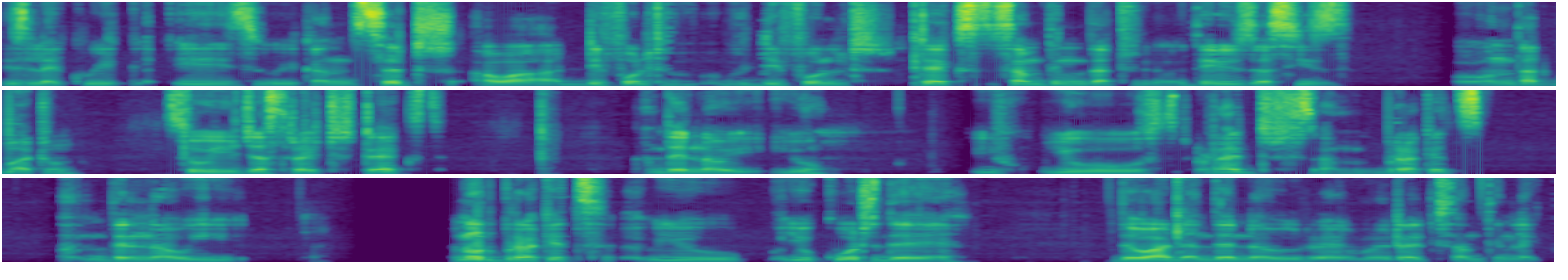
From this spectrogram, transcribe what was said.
is like we is we can set our default default text something that the user sees on that button. So you just write text and then now you you, you write some brackets and then now we not brackets you you quote the the word and then now we write something like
